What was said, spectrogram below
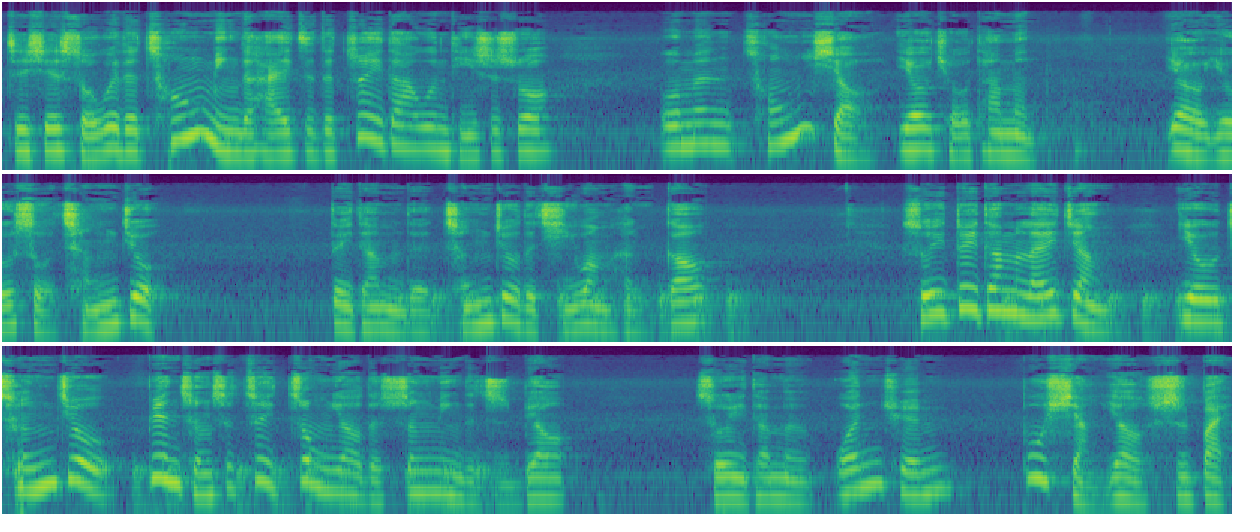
这些所谓的聪明的孩子的最大问题是说，我们从小要求他们要有所成就。对他们的成就的期望很高，所以对他们来讲，有成就变成是最重要的生命的指标，所以他们完全不想要失败，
